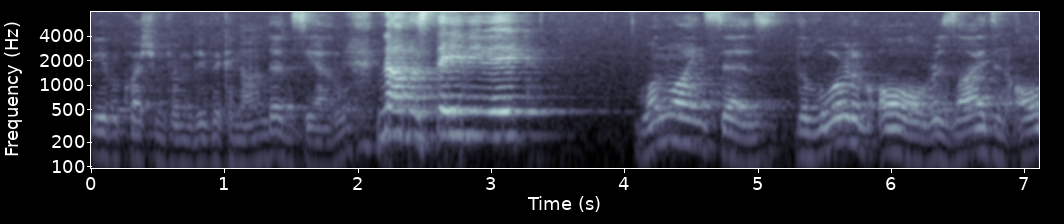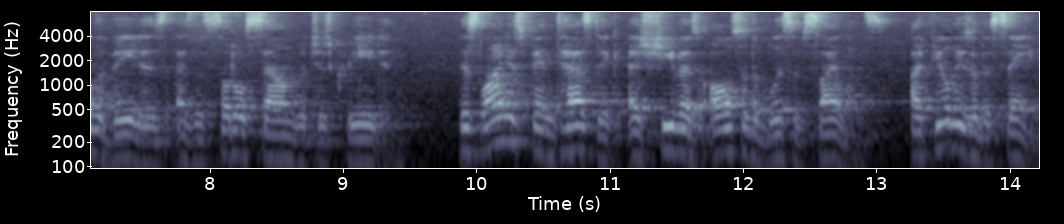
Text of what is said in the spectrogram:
We have a question from Vivekananda in Seattle. Namaste, Vivek. One line says, The Lord of all resides in all the Vedas as the subtle sound which is created. This line is fantastic, as Shiva is also the bliss of silence. I feel these are the same.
